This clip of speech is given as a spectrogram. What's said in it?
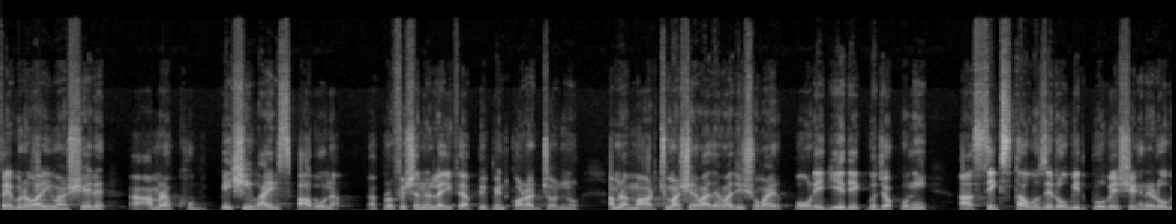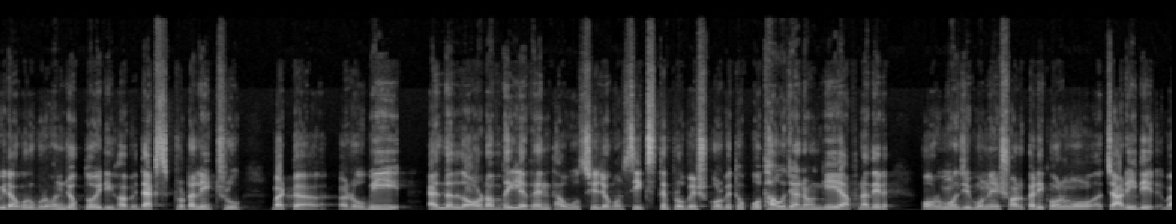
ফেব্রুয়ারি মাসের আমরা খুব বেশি ভাইরস পাবো না প্রফেশনাল লাইফে অ্যাপ্লিকমেন্ট করার জন্য। আমরা মার্চ মাসের মাঝামাঝি সময়ের পরে গিয়ে দেখব যখনই সিক্স হাউসে রবির প্রবেশ, সেখানে রবি রাহুর গ্রহণযোগ তৈরি হবে that's totally true but Rabi as the lord of the eleventh house সে যখন সিক্সথে প্রবেশ করবে, তো কোথাও যেন গিয়ে আপনাদের কর্মজীবনে, সরকারি কর্মচারীদের বা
